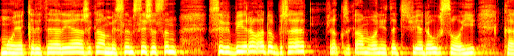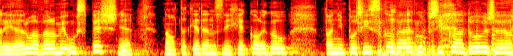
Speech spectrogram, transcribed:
moje kritéria. Říkám, myslím si, že jsem si vybírala dobře. Jak říkám, oni teď vědou svoji kariéru a velmi úspěšně. No tak jeden z nich je kolegou paní Pořízkové jako příkladu, že jo.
